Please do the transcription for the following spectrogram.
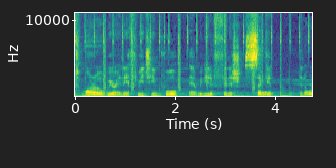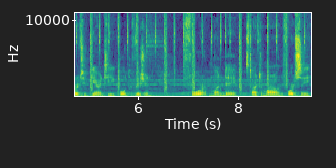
Tomorrow we are in a three-team pool, and we need to finish second in order to guarantee gold division for Monday. Starting tomorrow, unfortunately,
